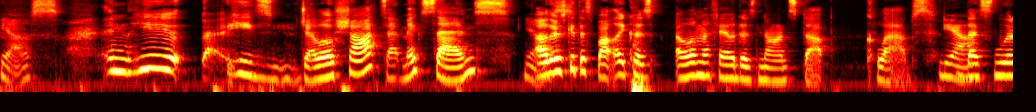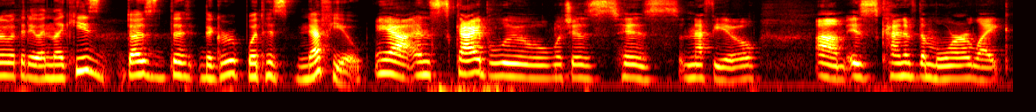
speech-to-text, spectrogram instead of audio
Yes. And he he's Jello shots. That makes sense. Yes. Others get the spotlight because LMFAO does nonstop collabs. Yeah. that's literally what they do. And like he's does the the group with his nephew. Yeah, and Sky Blu, which is his nephew, um, is kind of the more like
